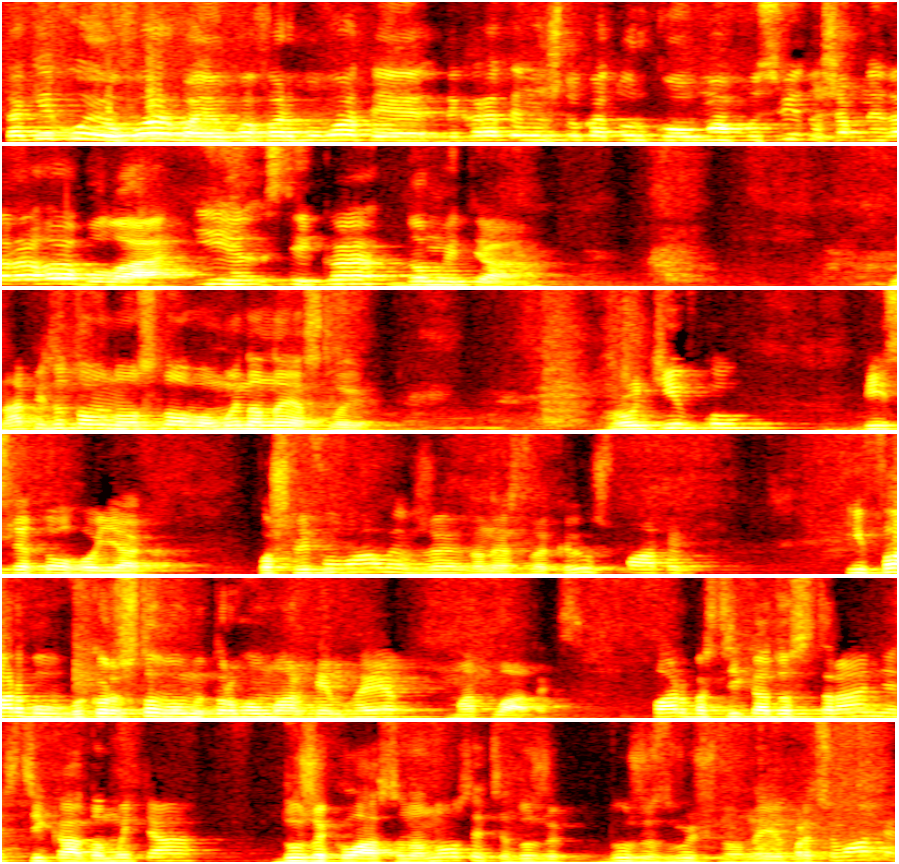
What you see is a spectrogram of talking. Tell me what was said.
Так якою фарбою пофарбувати декоративну штукатурку в мапу світу, щоб недорога була і стійка до миття? На підготовлену основу ми нанесли ґрунтівку після того, як пошліфували вже, нанесли акрил шпатель. І фарбу використовуємо торгову марки МГФ Latex. Фарба стійка до стирання, стійка до миття, дуже класно наноситься, дуже, дуже зручно нею працювати.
